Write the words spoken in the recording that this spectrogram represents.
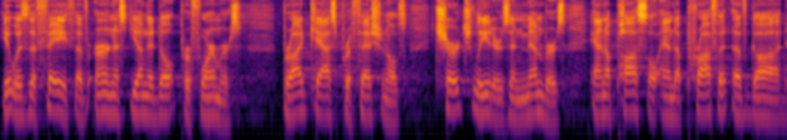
It was the faith of earnest young adult performers, broadcast professionals, church leaders and members, an apostle and a prophet of God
